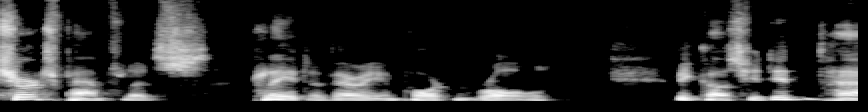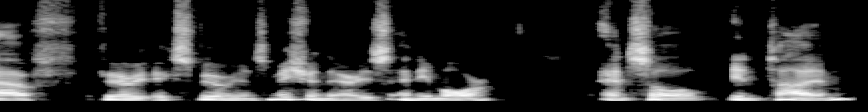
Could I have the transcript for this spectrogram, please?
Church pamphlets played a very important role because you didn't have very experienced missionaries anymore. And so, in time,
